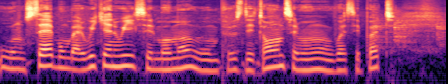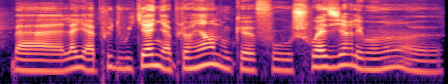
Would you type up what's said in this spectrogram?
où on sait, bon, bah, le week-end, oui, c'est le moment où on peut se détendre, c'est le moment où on voit ses potes. Bah, là, il n'y a plus de week-end, il n'y a plus rien. Donc, il faut choisir les moments. Il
